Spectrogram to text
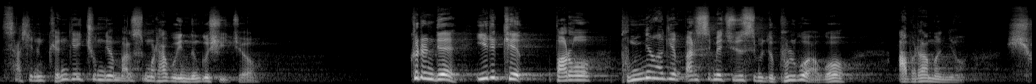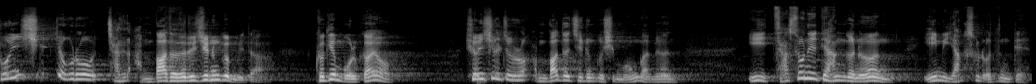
사실은 굉장히 중요한 말씀을 하고 있는 것이죠. 그런데 이렇게 바로 분명하게 말씀해 주셨음에도 불구하고 아브라함은요, 현실적으로 잘 안 받아들여지는 겁니다. 그게 뭘까요? 현실적으로 안 받아들이는 것이 뭔가 하면 이 자손에 대한 거는 이미 약속을 얻은데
